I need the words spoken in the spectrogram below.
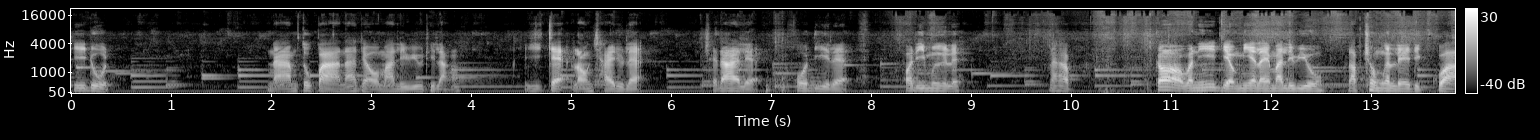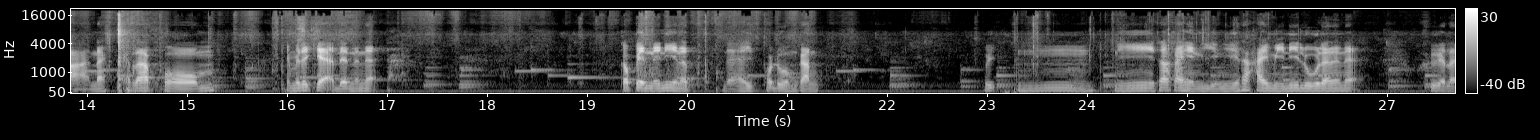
ที่ดูด น้ำตู้ปลานะ เดี๋ยวมารีวิวทีหลังอีแกะลองใช้ดูแลใช้ได้เลยโคตรดีเลย พอดีมือเลย นะครับ ก็วันนี้เดี๋ยวมีอะไรมารีวิว รับชมกันเลยดีกว่านะครับผมยังไม่ได้แกะเด่นนั่นเนี่ยก็เป็นในนี่นะเดี๋ยวให้พอดูร้อมกันเฮ้ยอืมนี่ถ้าใครเห็นอย่างนี้ถ้าใครมีนี่รู้แล้วนะเนี่ยคืออะไร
